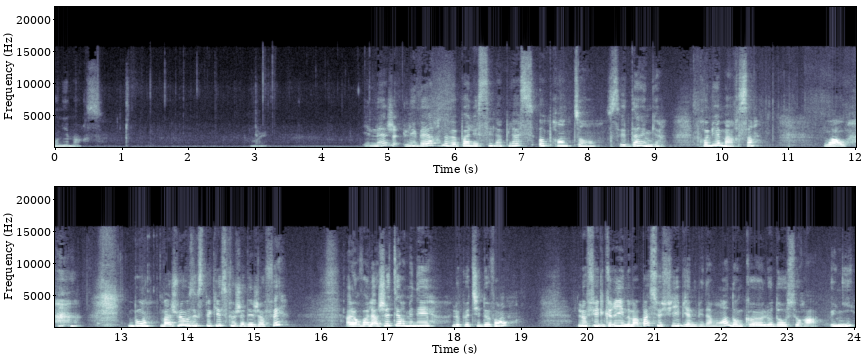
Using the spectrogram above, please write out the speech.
1er mars. Ouais. Il neige, l'hiver ne veut pas laisser la place au printemps. C'est dingue. 1er mars, hein Waouh Bon, bah je vais vous expliquer ce que j'ai déjà fait. Alors voilà, j'ai terminé le petit devant. Le fil gris ne m'a pas suffi, bien évidemment, donc euh, le dos sera uni.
